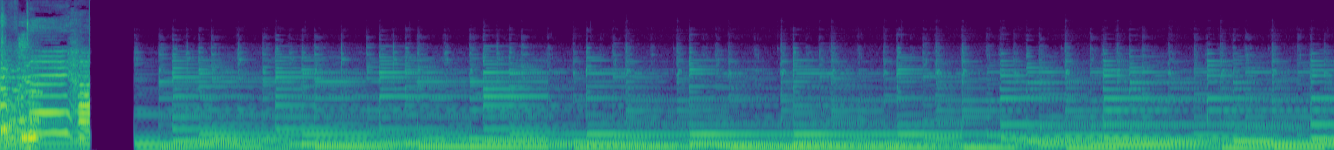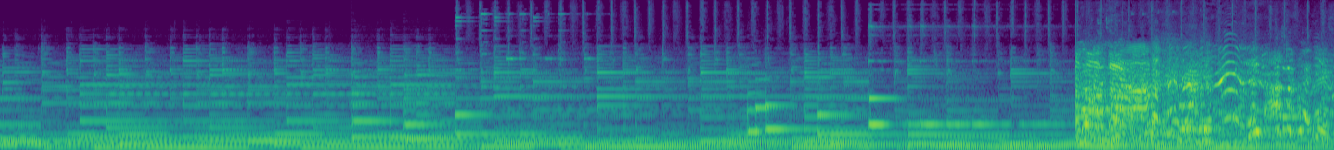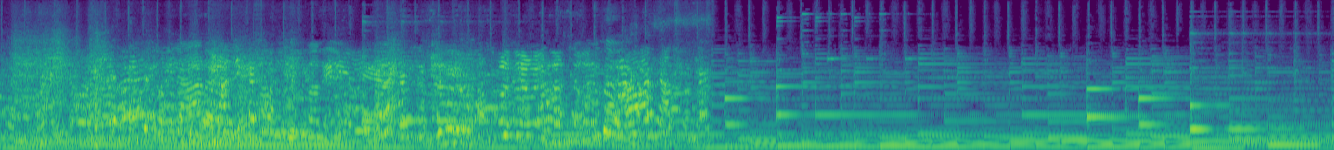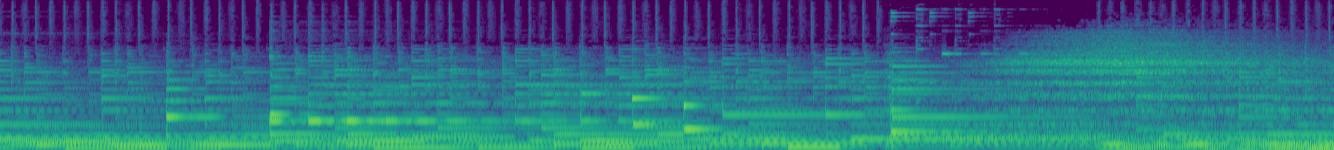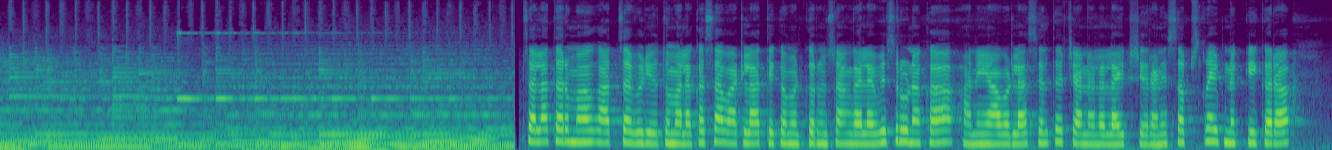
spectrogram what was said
Thank you. चला तर मग आजचा व्हिडिओ तुम्हाला कसा वाटला ते कमेंट करून सांगायला विसरू नका. आणि आवडला असेल तर चॅनलला लाईक शेअर आणि सबस्क्राईब नक्की करा.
